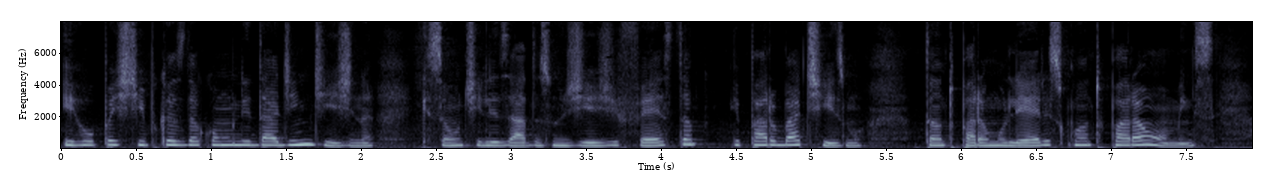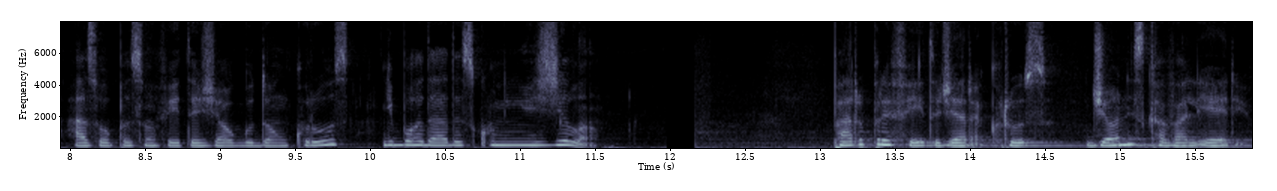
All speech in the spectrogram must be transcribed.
e roupas típicas da comunidade indígena, que são utilizadas nos dias de festa e para o batismo, tanto para mulheres quanto para homens. As roupas são feitas de algodão cruz e bordadas com linhas de lã. Para o prefeito de Aracruz, Jones Cavalieri,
